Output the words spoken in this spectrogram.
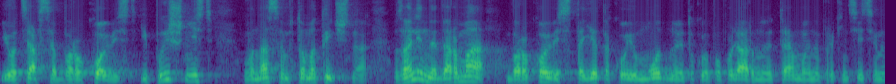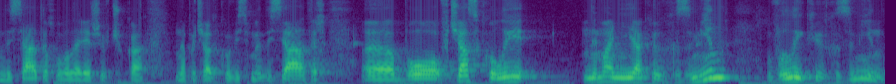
і оця вся бароковість і пишність, вона симптоматична. Взагалі не дарма бароковість стає такою модною, такою популярною темою наприкінці 70-х у Валерія Шевчука, на початку 80-х. Е, Бо в час, коли немає ніяких змін, великих змін,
